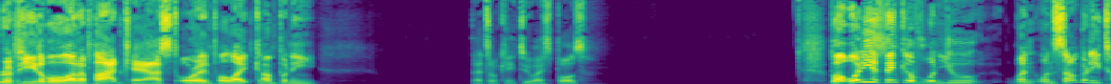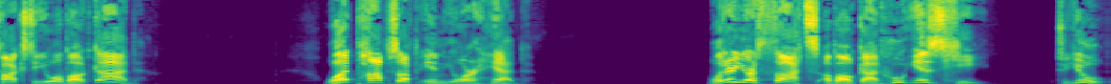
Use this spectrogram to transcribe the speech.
repeatable on a podcast or in polite company. That's okay too, I suppose. But what do you think of when you when when somebody talks to you about God? What pops up in your head? What are your thoughts about God? Who is He to you?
